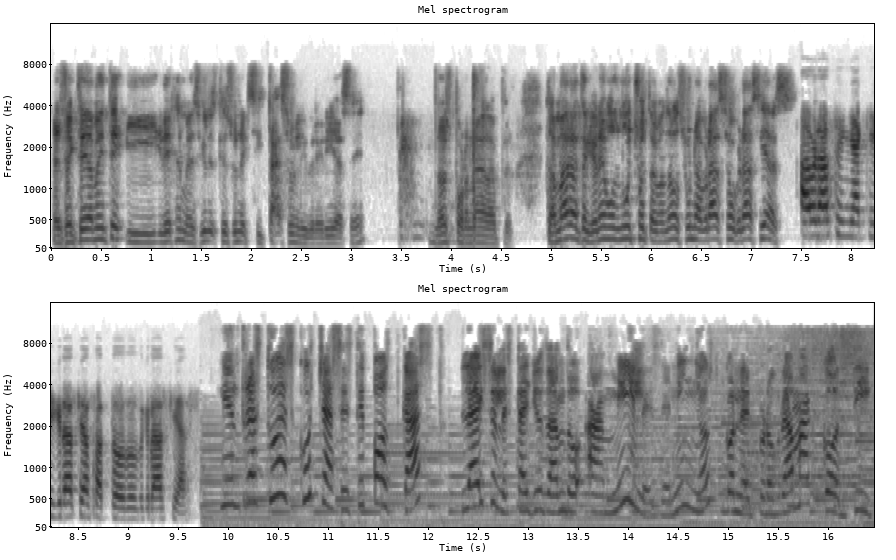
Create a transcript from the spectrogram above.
Efectivamente, y déjenme decirles que es un exitazo en librerías, ¿eh? No es por nada, pero. Tamara, te queremos mucho, te mandamos un abrazo, gracias. Abrazo, Iñaki, gracias a todos, gracias. Mientras tú escuchas este podcast, le está ayudando a miles de niños con el programa Contigo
